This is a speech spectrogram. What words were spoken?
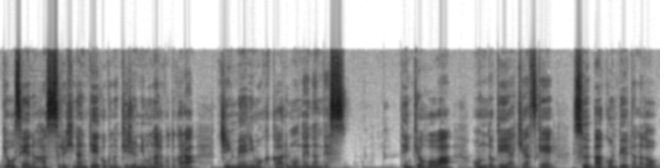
行政の発する避難警告の基準にもなることから人命にも関わる問題なんです。天気予報は温度計や気圧計、スーパーコンピュータなど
